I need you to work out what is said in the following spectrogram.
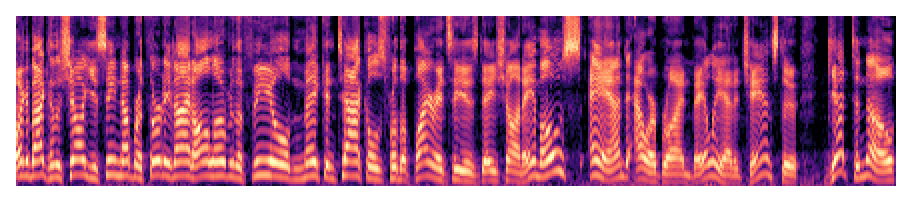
Welcome back to the show. You see number 39 all over the field making tackles for the Pirates. He is DaShaun Amos, and our Brian Bailey had a chance to get to know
